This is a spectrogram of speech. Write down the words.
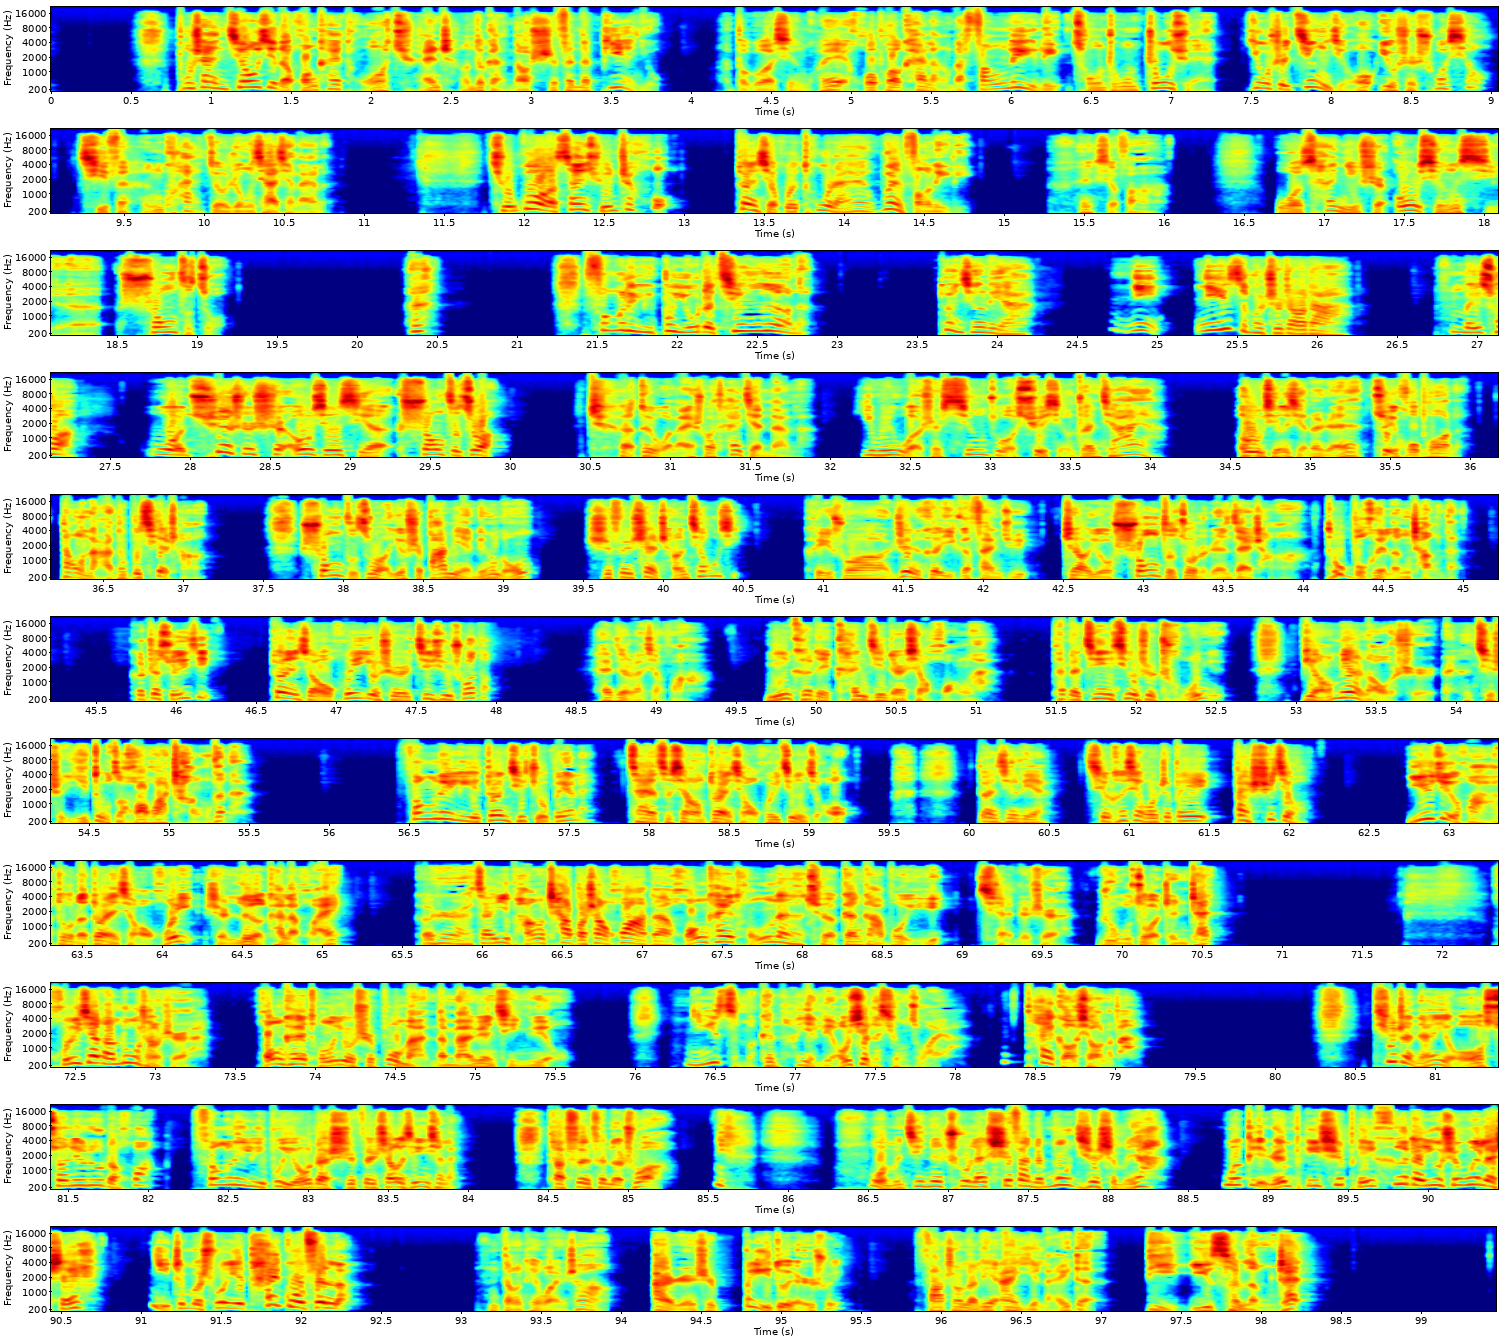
不善交际的黄开同全程都感到十分的别扭，不过幸亏活泼开朗的方丽丽从中周旋，又是敬酒又是说笑，气氛很快就融洽起来了。酒过三巡之后，段小慧突然问方丽丽：“哎，小方，我猜你是 O 型血，双子座。”哎，方丽丽不由得惊愕了：“段经理啊，你你怎么知道的？”“没错，我确实是 O 型血，双子座。”这对我来说太简单了，因为我是星座血型专家呀。O 型血的人最活泼了，到哪都不怯场；双子座又是八面玲珑，十分擅长交际。可以说，任何一个饭局，只要有双子座的人在场啊，都不会冷场的。可这随即，段小辉又是继续说道：“哎，对了，小芳，你可得看紧点小黄啊，他的金星是处女，表面老实，其实一肚子花花肠子呢。方丽丽端起酒杯来，再次向段小辉敬酒。段经理，请喝下我这杯拜师酒。一句话逗得段小辉是乐开了怀。可是，在一旁插不上话的黄开同呢，却尴尬不已，简直是如坐针毡。回家的路上时，黄开同又是不满的埋怨起女友：“你怎么跟他也聊起了星座呀？太搞笑了吧！”听着男友酸溜溜的话，方丽丽不由得十分伤心起来。她愤愤地说：“你，我们今天出来吃饭的目的是什么呀？我给人陪吃陪喝的又是为了谁？你这么说也太过分了。”当天晚上，二人是背对而睡，发生了恋爱以来的第一次冷战。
